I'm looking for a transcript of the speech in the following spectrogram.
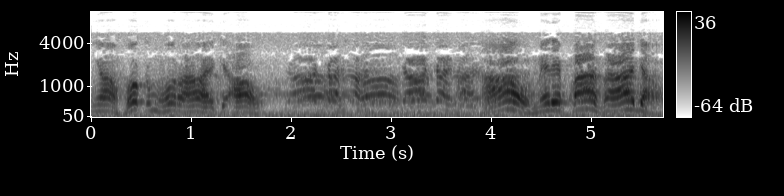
यहाँ हुक्म हो रहा है कि आओ। आओ, मेरे पास आ जाओ।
